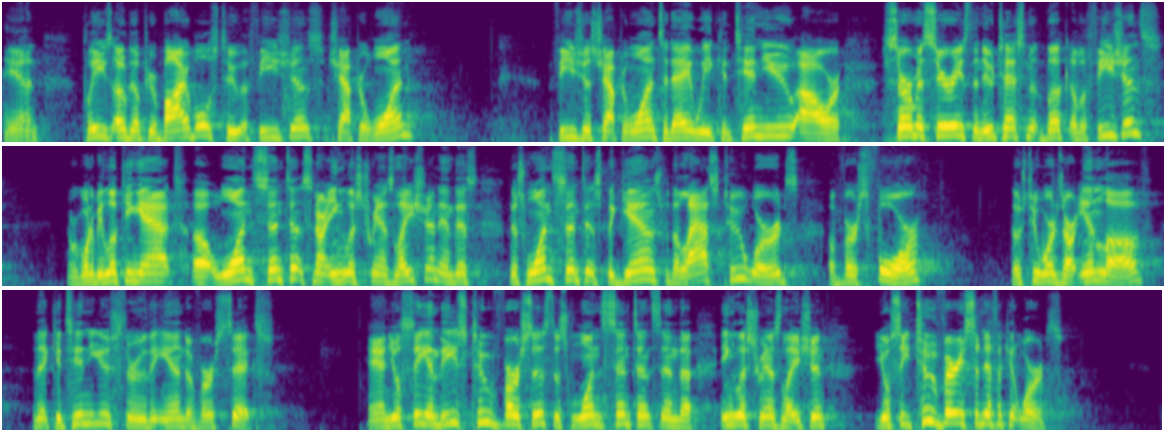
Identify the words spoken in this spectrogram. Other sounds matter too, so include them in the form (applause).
And please open up your Bibles to Ephesians chapter 1. Ephesians chapter 1. Today we continue our sermon series, the New Testament book of Ephesians. And we're going to be looking at uh, one sentence in our English translation. And this, this one sentence begins with the last two words of verse 4. Those two words are in love. And it continues through the end of verse 6. And you'll see in these two verses, this one sentence in the English translation, you'll see two very significant words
